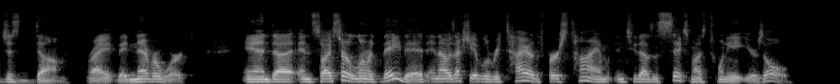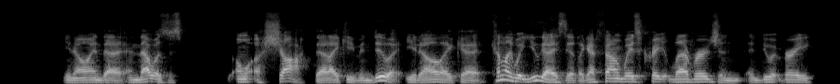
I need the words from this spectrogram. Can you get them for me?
just dumb, right? They never worked. And, uh, and so I started to learn what they did. And I was actually able to retire the first time in 2006 when I was 28 years old, you know, and, uh, and that was just a shock that I could even do it, you know, like uh, kind of like what you guys did. Like I found ways to create leverage and, and do it very,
